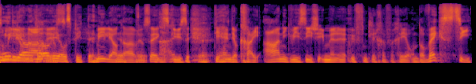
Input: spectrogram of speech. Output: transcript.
Influencer-Millionarios. Milliardarios, bitte. Milliardarios, excuse. Die haben ja keine Ahnung, wie es ist, im äh, öffentlichen Verkehr unterwegs zu sein.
